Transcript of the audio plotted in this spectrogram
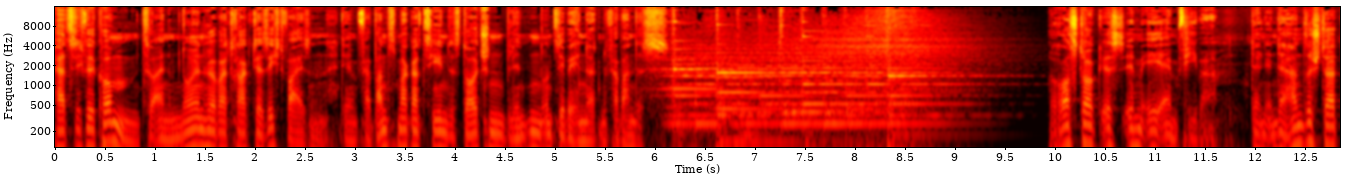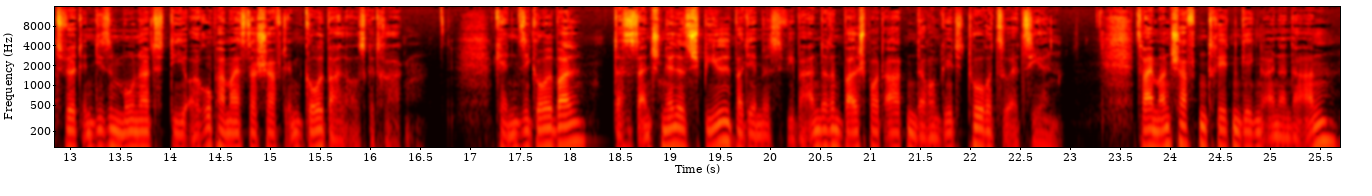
Herzlich willkommen zu einem neuen Hörbeitrag der Sichtweisen, dem Verbandsmagazin des Deutschen Blinden- und Sehbehindertenverbandes. Rostock ist im EM-Fieber, denn in der Hansestadt wird in diesem Monat die Europameisterschaft im Goalball ausgetragen. Kennen Sie Goalball? Das ist ein schnelles Spiel, bei dem es wie bei anderen Ballsportarten darum geht, Tore zu erzielen. Zwei Mannschaften treten gegeneinander an.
